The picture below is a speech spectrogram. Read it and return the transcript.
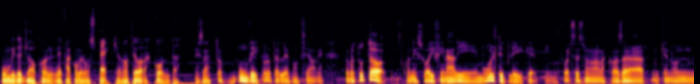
un videogioco ne fa come uno specchio, no? te lo racconta. Esatto, un veicolo per le emozioni, soprattutto con i suoi finali multipli che forse sono la cosa che non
